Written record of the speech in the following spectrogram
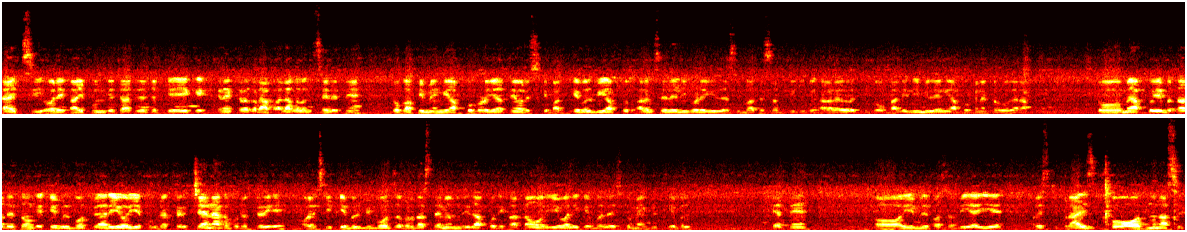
टाइप सी और एक आईफोन के चार्जर, जबकि एक एक कनेक्टर अगर आप अलग अलग से लेते हैं तो काफ़ी महँगे आपको पड़ जाते हैं और इसके बाद केबल भी आपको अलग से लेनी पड़ेगी, जैसी बात है सबकी, क्योंकि अलग अलग तो खाली नहीं मिलेंगे आपको कनेक्टर वगैरह। तो मैं आपको ये बता देता हूँ कि केबल बहुत प्यारी है और ये प्रोडक्ट है चाइना का प्रोडक्ट है ये, और इसकी केबल भी बहुत ज़बरदस्त है। मैं मजीद आपको दिखाता हूँ और ये वाली केबल है, इसको मैगनेट केबल कहते हैं। और ये मेरे पास अभी आई है और इसकी प्राइस बहुत मुनासिब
